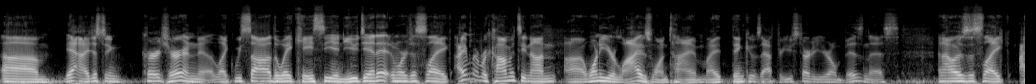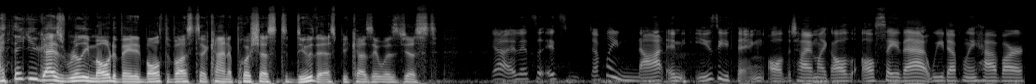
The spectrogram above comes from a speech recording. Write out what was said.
um, yeah, I just encouraged her, and uh, like we saw the way Casey and you did it, and we're just like, I remember commenting on uh, one of your lives one time. I think it was after you started your own business, and I was just like, I think you guys really motivated both of us to kind of push us to do this because it was just Yeah, and it's it's definitely not an easy thing all the time. Like I'll I'll say that we definitely have our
